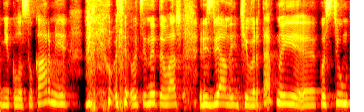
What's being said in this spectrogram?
Ніколасу Кармі, оцінити ваш різдвяний чи вертепний костюм.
